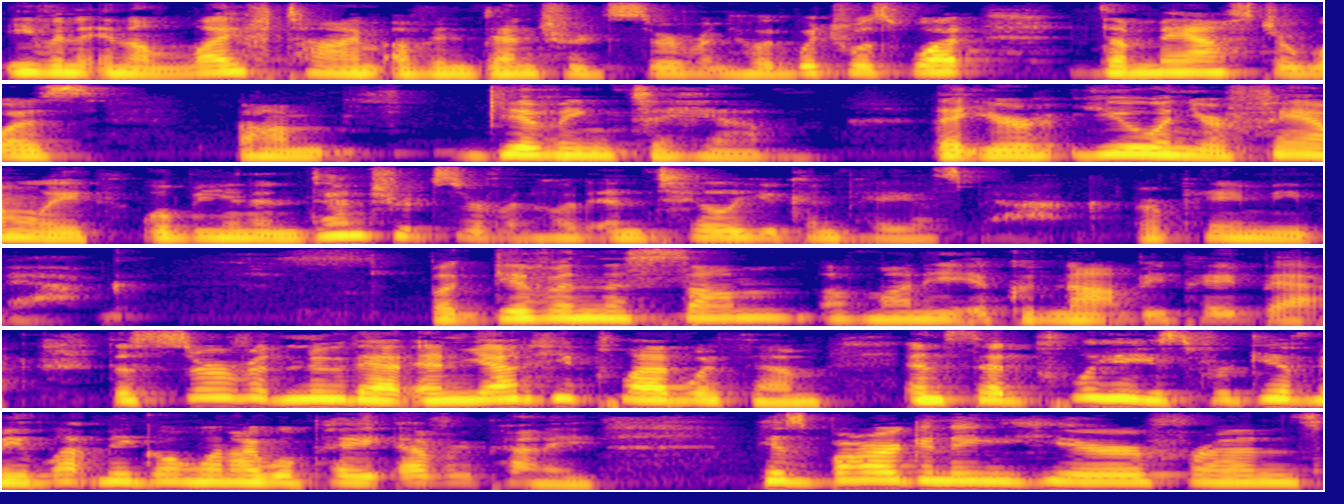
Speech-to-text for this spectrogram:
even in a lifetime of indentured servanthood, which was what the master was um, giving to him. That your, you and your family will be in indentured servanthood until you can pay us back or pay me back. But given the sum of money, it could not be paid back. The servant knew that, and yet he pled with him and said, Please forgive me, let me go, and I will pay every penny. His bargaining here, friends,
